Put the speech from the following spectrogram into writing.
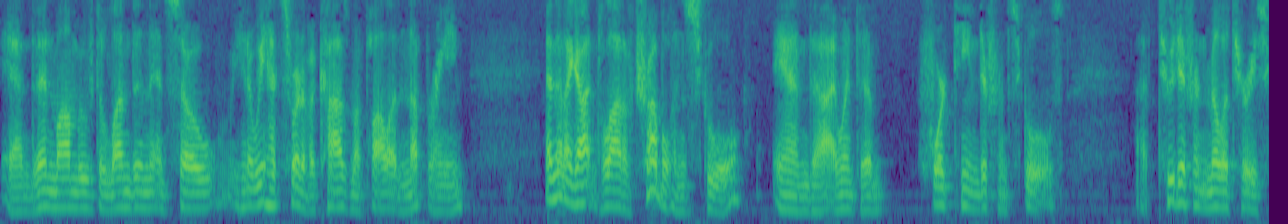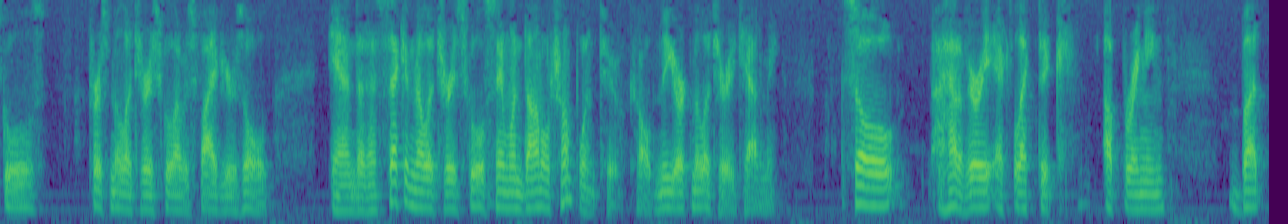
and then mom moved to London, and so you know we had sort of a cosmopolitan upbringing. And then I got into a lot of trouble in school, and uh, I went to 14 different schools, uh, two different military schools. First military school, I was five years old, and a second military school, same one Donald Trump went to, called New York Military Academy. So I had a very eclectic upbringing, but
